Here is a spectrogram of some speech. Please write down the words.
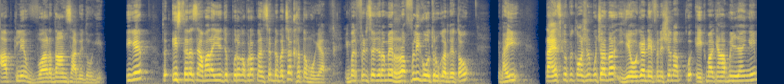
आपके लिए वरदान साबित होगी। ठीक है? तो इस तरह से हमारा ये जो पूरा का पूरा कंसेप्ट बच्चा, खत्म हो गया। एक बार फिर से जरा मैं रफली गो थ्रू कर देता हूँ भाई ट्राइस्कोपिक क्वेश्चन पूछा था, ये हो गया डेफिनेशन आपको एक मार्क यहाँ मिल जाएँगे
